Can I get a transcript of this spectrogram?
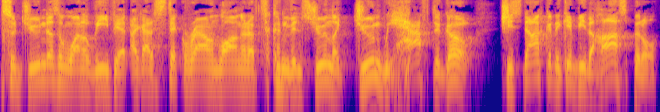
so June doesn't want to leave yet. I got to stick around long enough to convince June, like, June, we have to go. She's not going to give you the hospital.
